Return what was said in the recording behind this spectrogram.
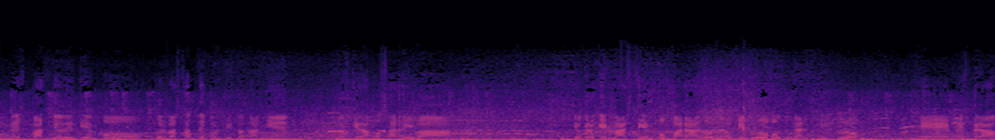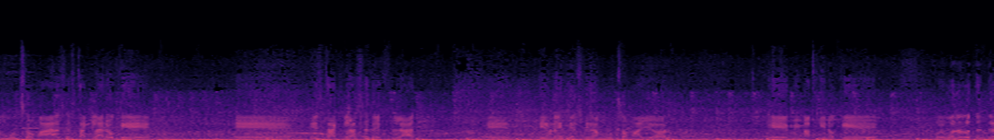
un espacio de tiempo pues bastante cortito también. Nos quedamos arriba yo creo que más tiempo parado de lo que luego dura el ciclo. Eh, me esperaba mucho más, está claro que eh, esta clase de flat eh, tiene una intensidad mucho mayor. Eh, me imagino que, pues bueno, lo tendrán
